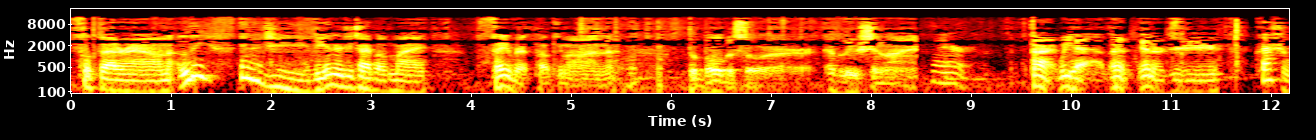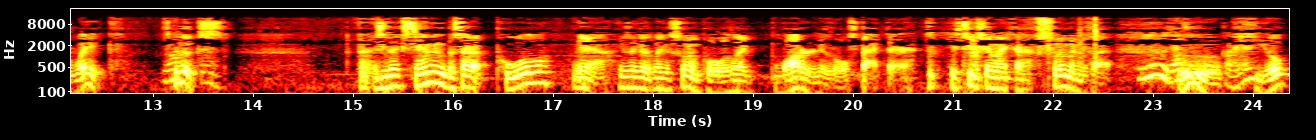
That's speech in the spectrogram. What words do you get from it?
Flip that around. Leaf Energy, the energy type of my favorite Pokemon, the Bulbasaur evolution line. There. All right, we have an energy Crasher Wake. He looks. Uh, is he like standing beside a pool? Yeah, he's like a like a swimming pool with like water noodles back there. He's teaching like a swimming class. Ooh, that's a cool Ooh, card. Yo,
